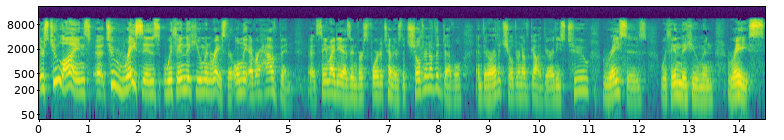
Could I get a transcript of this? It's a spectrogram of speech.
there's two lines, uh, two races within the human race. There only ever have been. Uh, same idea as in verse 4 to 10. There's the children of the devil, and there are the children of God. There are these two races within the human race.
